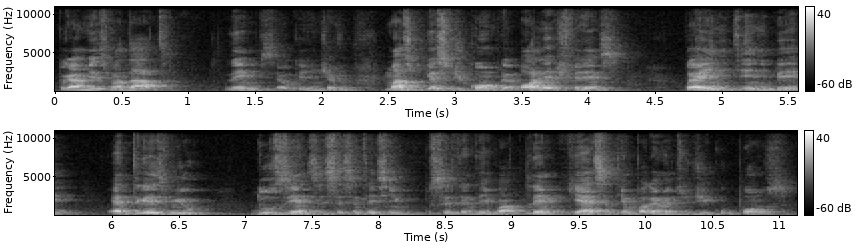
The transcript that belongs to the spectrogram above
Para a mesma data. Lembre-se, é o que a gente já viu. Mas o preço de compra, olha a diferença. Para a NTNB é 3.265,74. Lembre que essa tem um pagamento de cupons.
